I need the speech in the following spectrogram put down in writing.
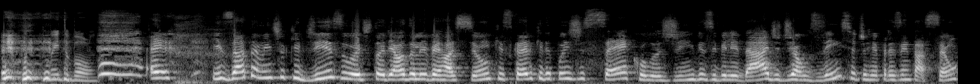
Muito bom. É exatamente o que diz o editorial do Libération, que escreve que depois de séculos de invisibilidade, de ausência de representação,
